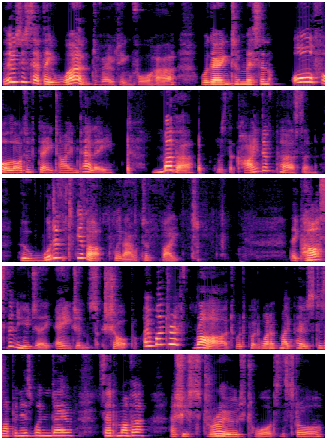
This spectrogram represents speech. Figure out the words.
Those who said they weren't voting for her were going to miss an awful lot of daytime telly. Mother was the kind of person who wouldn't give up without a fight. They passed the news agent's shop. I wonder if Raj would put one of my posters up in his window, said Mother, as she strode towards the store.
